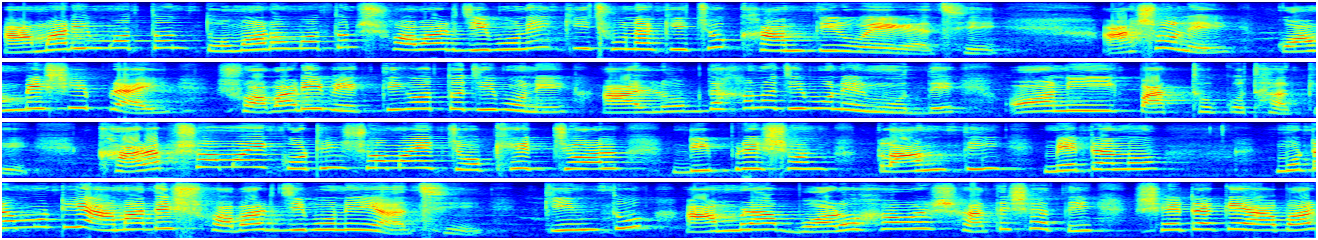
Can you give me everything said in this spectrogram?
আমারই মতন, তোমারও মতন সবার জীবনে কিছু না কিছু খামতি রয়ে গেছে। আসলে কম বেশি প্রায় সবারই ব্যক্তিগত জীবনে আর লোক দেখানো জীবনের মধ্যে অনেক পার্থক্য থাকে। খারাপ সময়ে, কঠিন সময়ে চোখের জল, ডিপ্রেশন, ক্লান্তি মেটানো মোটামুটি আমাদের সবার জীবনেই আছে। কিন্তু আমরা বড় হওয়ার সাথে সাথে সেটাকে আবার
